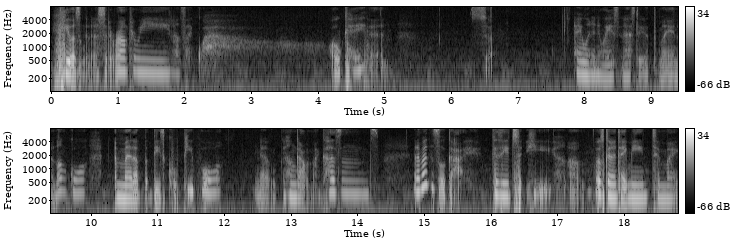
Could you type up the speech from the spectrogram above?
He wasn't gonna sit around for me, and I was like, wow. Okay then. So I went anyways, and I stayed with my aunt and uncle. I met up with these cool people. You know, hung out with my cousins, and I met this little guy because he t- he um, was gonna take me to my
